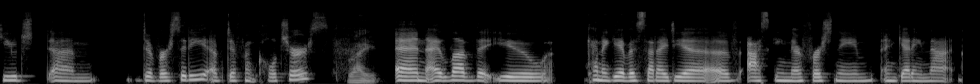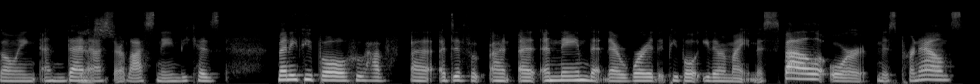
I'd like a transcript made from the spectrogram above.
huge um, diversity of different cultures. right. And I love that you kind of gave us that idea of asking their first name and getting that going and then Yes. ask their last name because many people who have a, a, diff- a, a name that they're worried that people either might misspell or mispronounce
